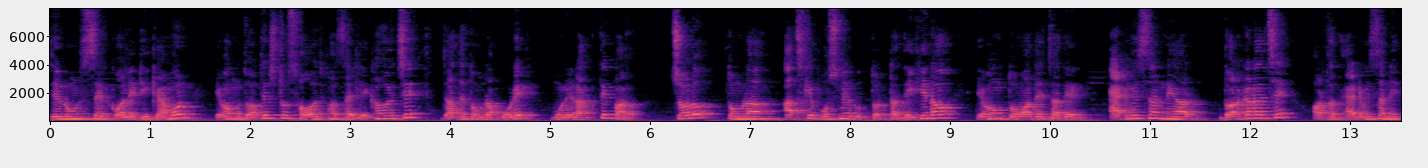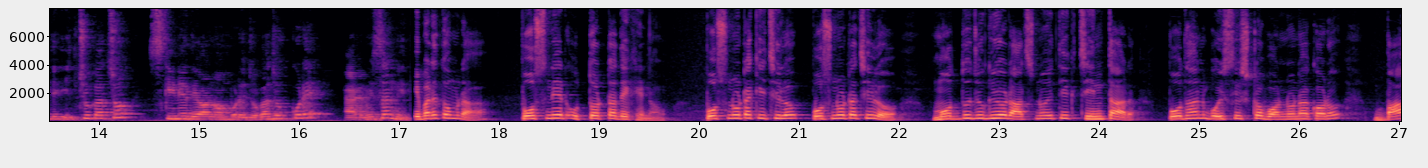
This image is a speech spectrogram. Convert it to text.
যে নোটসের কোয়ালিটি কেমন এবং যথেষ্ট সহজ ভাষায় লেখা হয়েছে যাতে তোমরা পড়ে মনে রাখতে পারো। চলো, তোমরা আজকে প্রশ্নের উত্তরটা দেখে নাও এবং তোমাদের যাদের অ্যাডমিশন নেওয়ার দরকার আছে, অর্থাৎ অ্যাডমিশন নিতে ইচ্ছুক আছো স্ক্রিনে দেওয়া নম্বরে যোগাযোগ করে অ্যাডমিশন নিতে। এবারে তোমরা প্রশ্নের উত্তরটা দেখে নাও। প্রশ্নটা কি ছিল? প্রশ্নটা ছিল, মধ্যযুগীয় রাজনৈতিক চিন্তার প্রধান বৈশিষ্ট্য বর্ণনা করো বা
